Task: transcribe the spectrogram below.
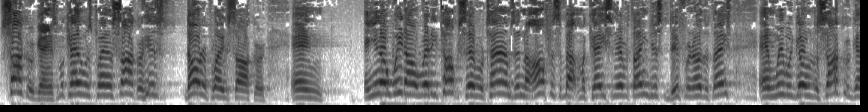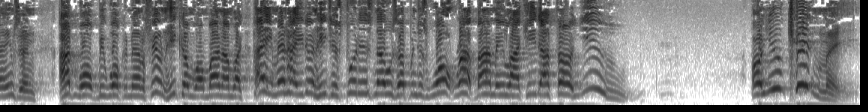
soccer games. Michaela was playing soccer. His daughter played soccer. And, and you know, we'd already talked several times in the office about my case and everything, just different other things. And we would go to the soccer games and I'd walk, be walking down the field and he'd come walking by and I'm like, hey man, how you doing? He just put his nose up and just walked right by me like he, I thought, you, are you kidding me?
